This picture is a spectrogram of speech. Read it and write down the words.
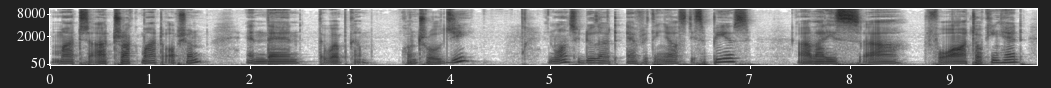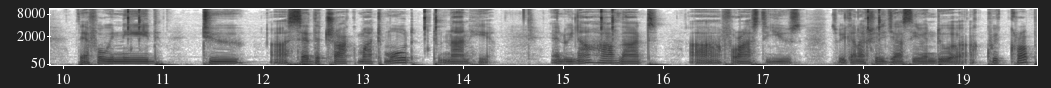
matte uh, track matte option and then the webcam. Control G. And once you do that everything else disappears. Uh, that is uh, for our talking head. Therefore we need to uh, set the track matte mode to none here. And we now have that uh, for us to use. So we can actually just even do a, a quick crop.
